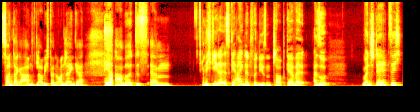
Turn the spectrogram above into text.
Sonntagabend, glaube ich, dann online, gell? Ja. Aber das, ähm, nicht jeder ist geeignet für diesen Job, gell? Weil, also man stellt sich,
